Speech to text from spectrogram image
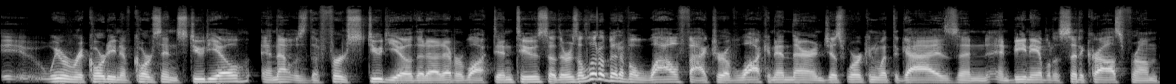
we were recording, of course, in studio, and that was the first studio that I'd ever walked into. So there was a little bit of a wow factor of walking in there and just working with the guys and and being able to sit across from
